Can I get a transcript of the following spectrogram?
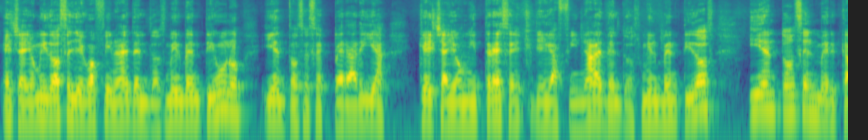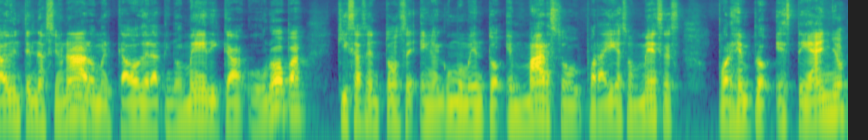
el Xiaomi 12 llegó a finales del 2021 y entonces esperaría que el Xiaomi 13 llegue a finales del 2022 y entonces el mercado internacional o mercado de Latinoamérica, Europa, quizás entonces en algún momento en marzo o por ahí esos meses. Por ejemplo, este año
